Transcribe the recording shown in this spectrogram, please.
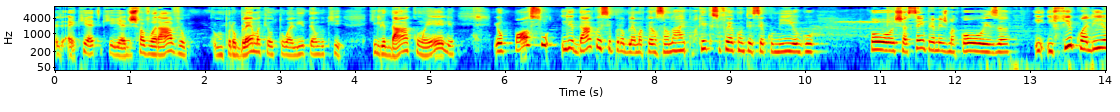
é que é, que é desfavorável, um problema que eu estou ali tendo que, que lidar com ele, eu posso lidar com esse problema pensando, ai, por que, que isso foi acontecer comigo? Poxa, sempre a mesma coisa. E, e fico ali,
